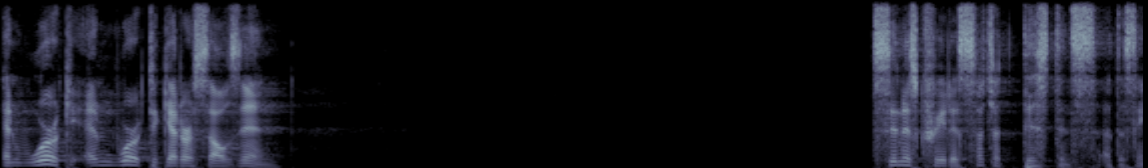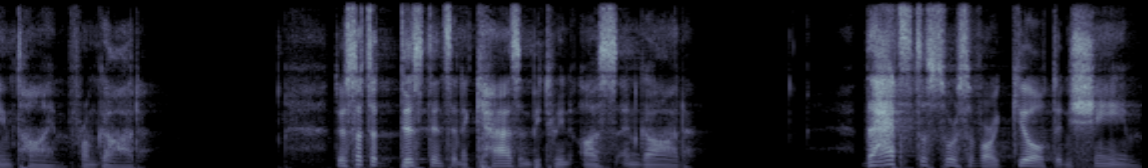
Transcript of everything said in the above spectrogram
and work and work to get ourselves in. Sin has created such a distance at the same time from God. There's such a distance and a chasm between us and God. That's the source of our guilt and shame.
